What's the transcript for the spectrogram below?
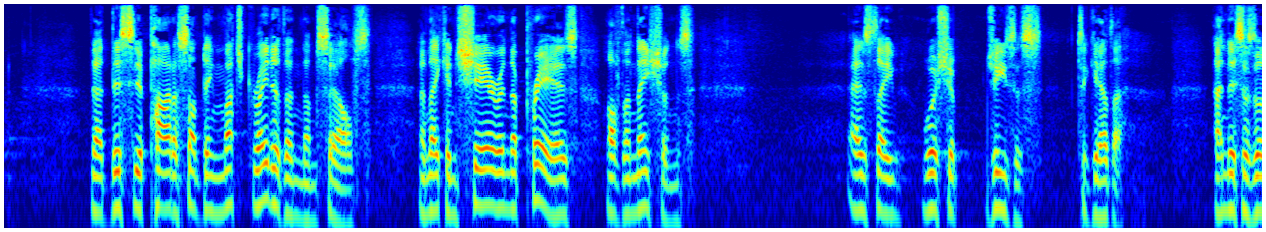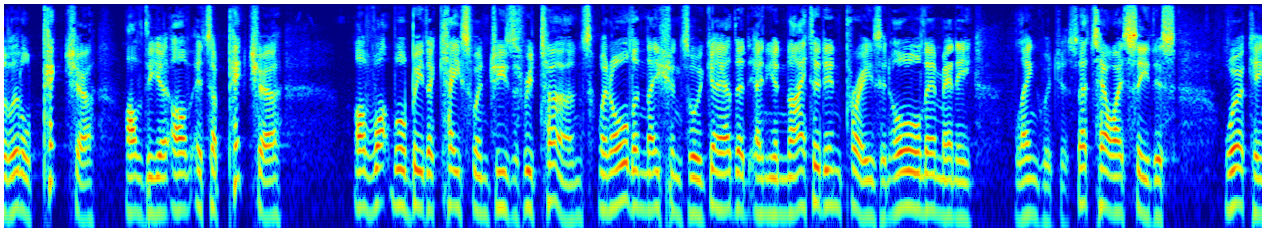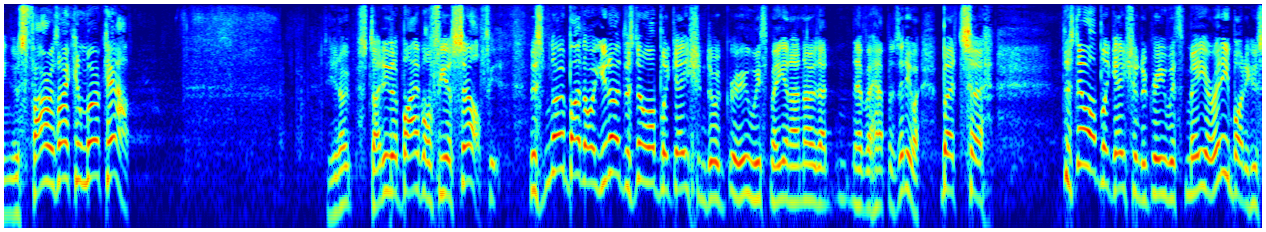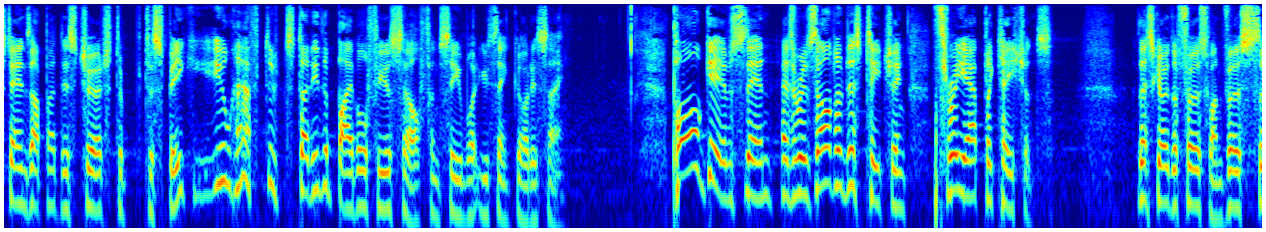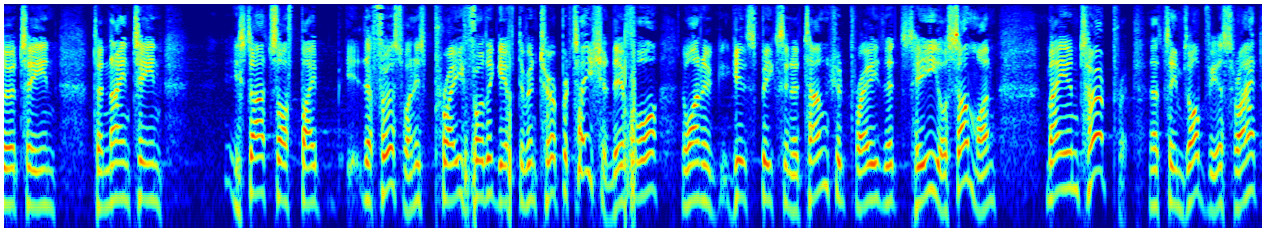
That this is a part of something much greater than themselves, and they can share in the prayers of the nations as they worship Jesus together. And this is a little picture of the, of, it's a picture of what will be the case when Jesus returns, when all the nations will be gathered and united in praise in all their many languages. That's how I see this working as far as I can work out. You know, study the Bible for yourself. There's no, by the way, you know, there's no obligation to agree with me, and I know that never happens anyway. But uh, there's no obligation to agree with me or anybody who stands up at this church to, to speak. You have to study the Bible for yourself and see what you think God is saying. Paul gives then, as a result of this teaching, three applications. Let's go to the first one, verse 13 to 19. He starts off by the first one is pray for the gift of interpretation. Therefore, the one who gives, speaks in a tongue should pray that he or someone may interpret. That seems obvious, right?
